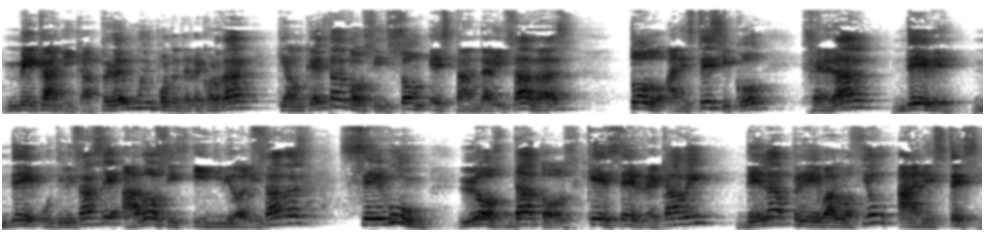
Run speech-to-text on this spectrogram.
mecánica. Pero es muy importante recordar que aunque estas dosis son estandarizadas, todo anestésico general debe de utilizarse a dosis individualizadas según los datos que se recaben de la preevaluación anestésica.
